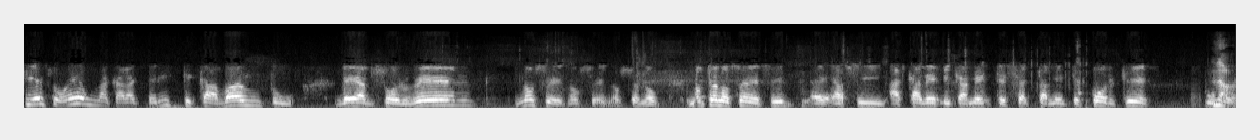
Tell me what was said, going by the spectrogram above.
si eso es una característica Bantu de absorber, no sé, no sé, no sé, no, no te lo sé decir eh, así académicamente exactamente por qué No,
